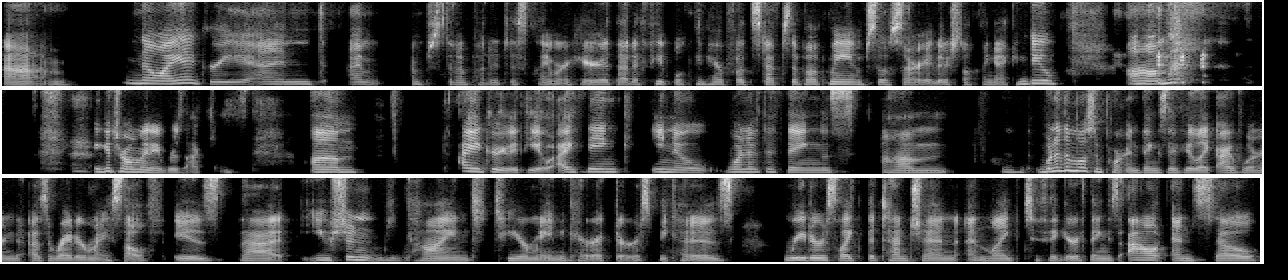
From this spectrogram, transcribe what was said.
Um, no, I agree. And I'm I'm just going to put a disclaimer here that if people can hear footsteps above me, I'm so sorry. There's nothing I can do. Um, I control my neighbor's actions. Um, I agree with you. I think, you know, one of the things, um, one of the most important things I feel like I've learned as a writer myself is that you shouldn't be kind to your main characters because readers like the tension and like to figure things out. And so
